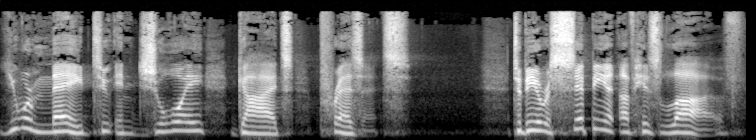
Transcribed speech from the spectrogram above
You were made to enjoy God's presence, to be a recipient of His love,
